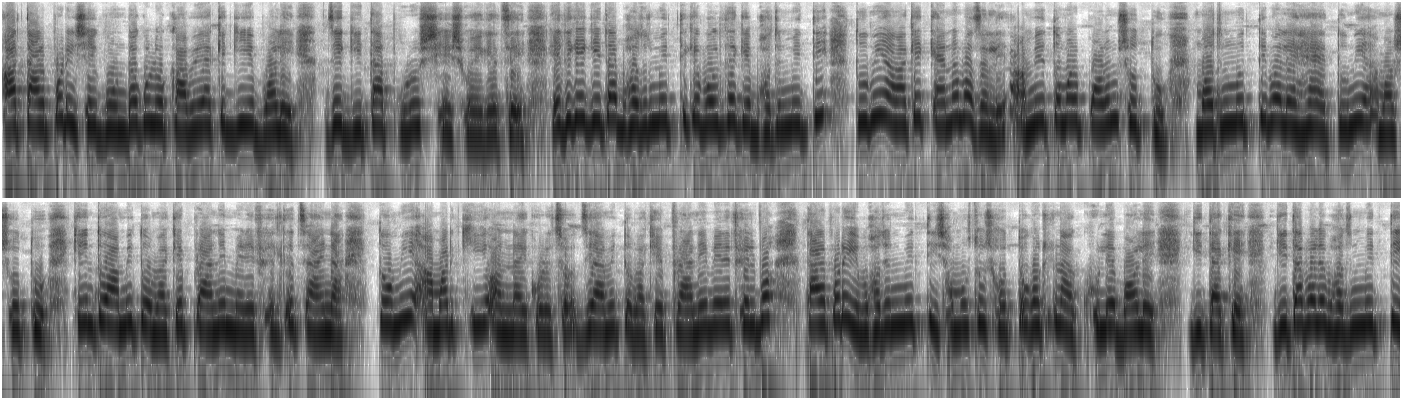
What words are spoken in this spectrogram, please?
আর তারপরে সেই গুন্ডাগুলো কাবিয়াকে গিয়ে বলে যে, গীতা পুরো শেষ হয়ে গেছে। এদিকে গীতা ভজন মিত্তিকে বলতে থাকে ভজন মিত্তি তুমি আমাকে কেন বাঁচালে আমি তোমার পরম শত্রু। ভজন মিত্তি বলে হ্যাঁ তুমি আমার শত্রু, কিন্তু আমি তোমাকে প্রাণে মেরে ফেলতে চাই না। তুমি আমার কি অন্যায় করেছ যে আমি তোমাকে প্রাণে মেরে ফেলব? তারপরে এই ভজন মিত্তি সমস্ত সত্য ঘটনা খুলে বলে গীতাকে। গীতা বলে ভজন মিত্তি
